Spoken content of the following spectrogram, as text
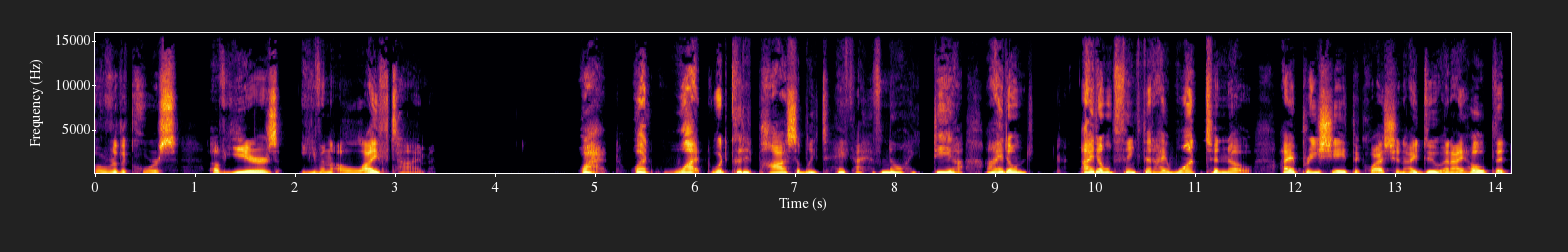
over the course of years, even a lifetime. What? What? What? What could it possibly take? I have no idea. I don't I don't think that I want to know. I appreciate the question. I do, and I hope that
